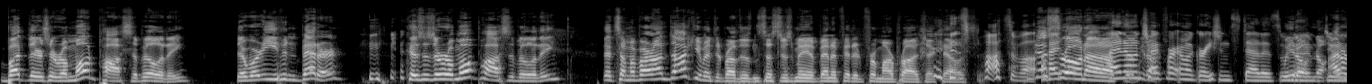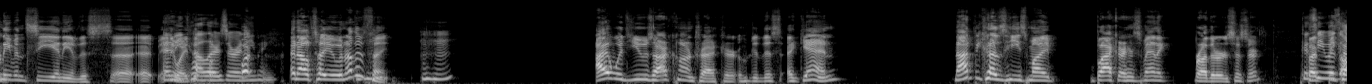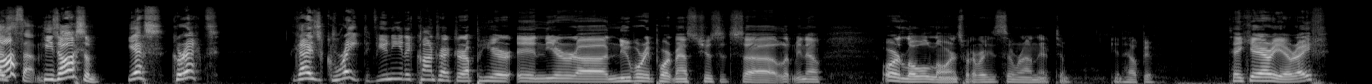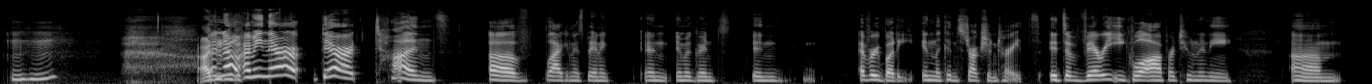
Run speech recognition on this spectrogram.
but there's a remote possibility that we're even better because there's a remote possibility that some of our undocumented brothers and sisters may have benefited from our project. it's Alice. possible. Just I- throwing out I there, don't check know. for immigration status. we don't I'm know. I don't even see any of this. Uh, uh, anyway, any colors or but- anything. And I'll tell you another thing. Mm-hmm. I would use our contractor who did this again, not because he's my black or Hispanic brother or sister, 'Cause but he was because awesome. He's awesome. Yes, correct. Guy's great. If you need a contractor up here in near uh, Newburyport, Massachusetts, uh, let me know, or Lowell, Lawrence, whatever. He's around there too. Can help you. Take care of you, right? Mm-hmm. I But do no, need I mean there are there are tons of black and Hispanic and immigrants in everybody in the construction trades. It's a very equal opportunity um,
